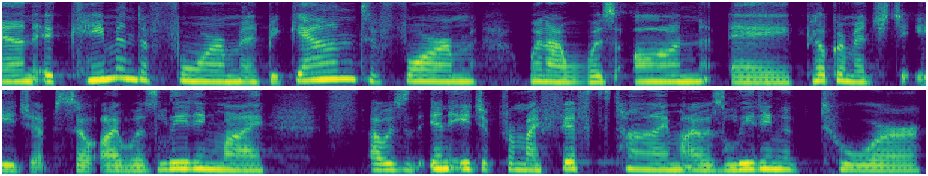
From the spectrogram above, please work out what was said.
and it came into form it began to form when i was on a pilgrimage to egypt. So i was leading my i was in egypt for my fifth time. I was leading a tour.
